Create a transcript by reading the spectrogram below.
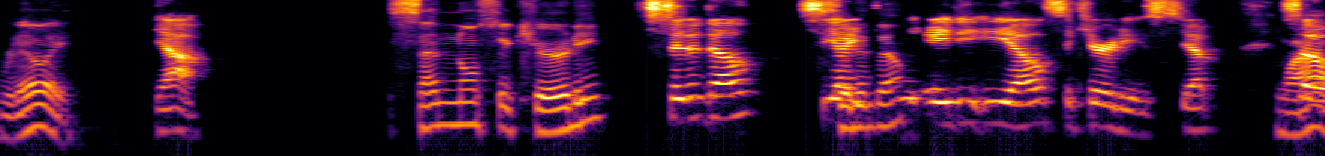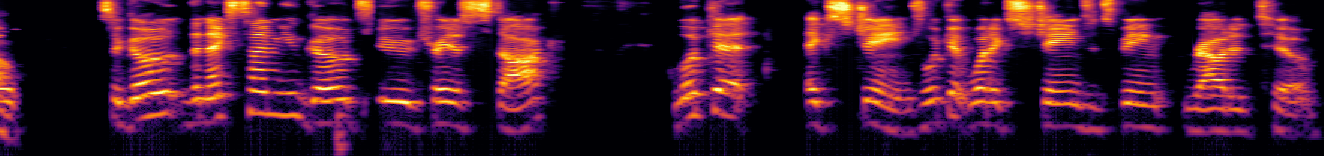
Really? Yeah. Sentinel Security? Citadel, C I T Citadel? A D E L Securities. Yep. Wow. So, so go the next time you go to trade a stock, look at exchange. Look at what exchange it's being routed to.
